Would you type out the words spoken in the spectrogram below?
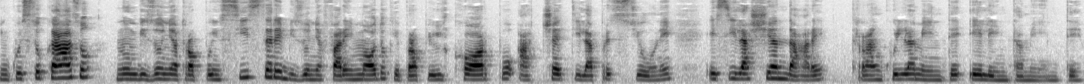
In questo caso non bisogna troppo insistere, bisogna fare in modo che proprio il corpo accetti la pressione e si lasci andare tranquillamente e lentamente.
